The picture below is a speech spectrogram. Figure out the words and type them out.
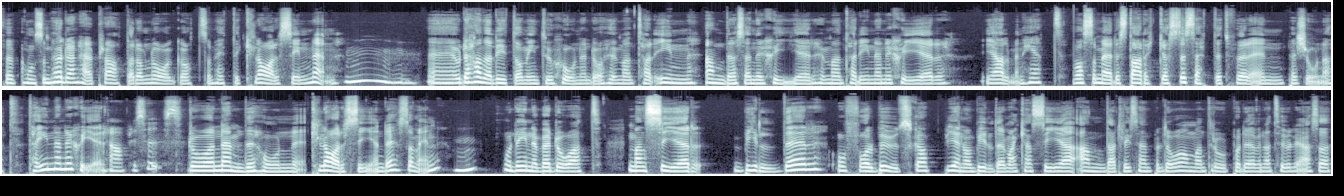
För hon som höll den här pratade om något som hette klarsinnen. Mm. Eh, och det handlar lite om intuitionen då, hur man tar in andras energier, hur man tar in energier i allmänhet. Vad som är det starkaste sättet för en person att ta in energier. Ja, precis. Då nämnde hon klarseende som en. Mm. Och det innebär då att man ser bilder och får budskap genom bilder. Man kan se andar till exempel då om man tror på det övernaturliga. Alltså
